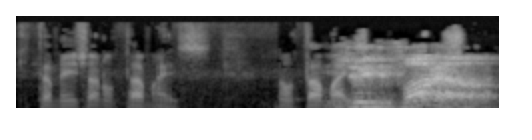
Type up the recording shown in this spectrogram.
que também já não está mais. Não tá mais. Juiz de Fora?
